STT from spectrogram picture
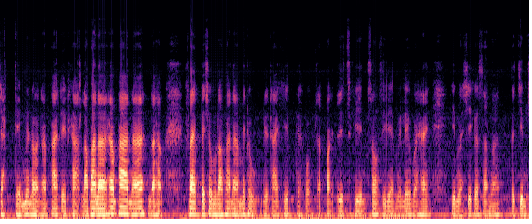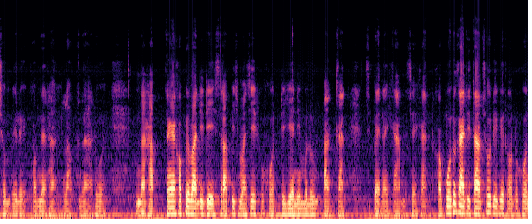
จัดเต็มแน่นอนห้ามพลาดเด็ดขาดรับพนาห้ามพลาดนะนะครับใครไปชมรับพนาไม่ถูกเดี๋ยวท้ายคลิปเดี๋ยวผมจะปักอินสกรีนช่องสี่เหลี่ยมไว้เลือกไว้ให้พี่สมาชิกก็สามารถไปจิ้มชมได้เลยพร้อมแนวทางรับพนาด้วยนะครับยังไงขอเป็นวันดีๆสำหรับพี่สมาชิกทุกคนเดี๋ยวเย็นนี้มาลุ้นปังกัน 18นาฬิกามาเจอกันขอบคุณทุกการติดตามโชคดีเป็นของทุกคน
